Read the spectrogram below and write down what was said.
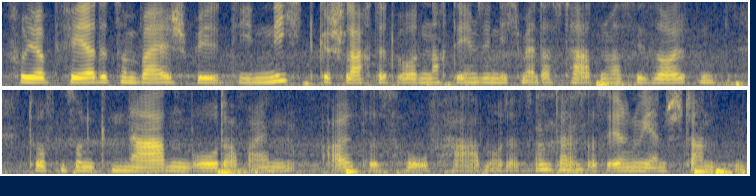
früher Pferde zum Beispiel, die nicht geschlachtet wurden, nachdem sie nicht mehr das taten, was sie sollten, durften so ein Gnadenbrot auf einem Altershof haben oder so. Und da ist das irgendwie entstanden.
